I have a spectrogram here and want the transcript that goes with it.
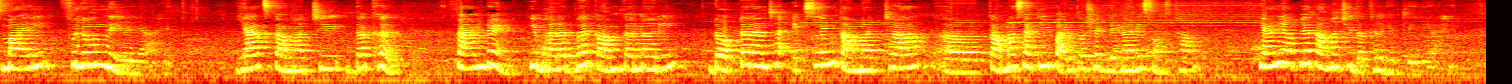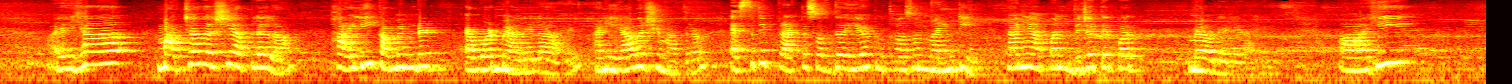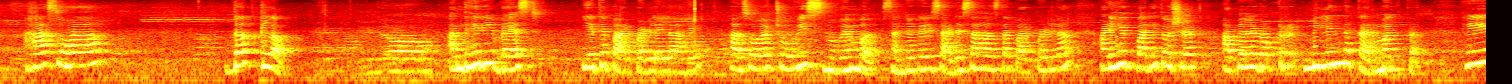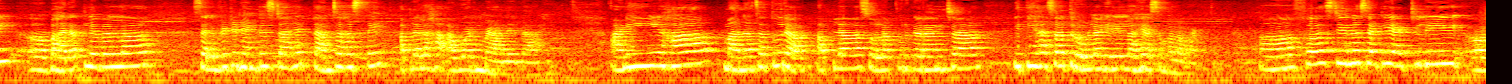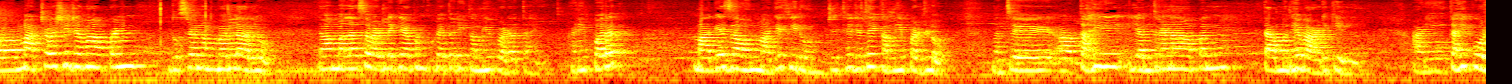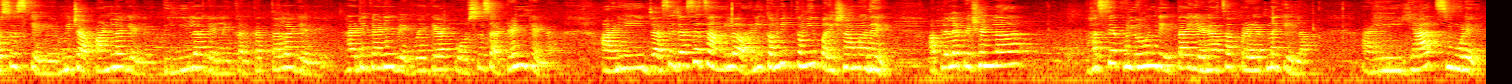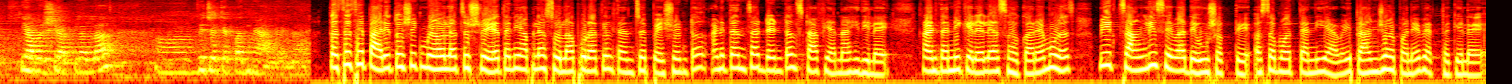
स्माईल फुलवून दिलेल्या आहेत. ह्याच कामाची दखल फॅमडेंट ही भारतभर काम करणारी डॉक्टरांच्या एक्सलेंट कामाच्या कामासाठी पारितोषिक देणारी संस्था यांनी आपल्या कामाची दखल घेतलेली आहे. ह्या मागच्या वर्षी आपल्याला हायली कमेंडेड अवॉर्ड मिळालेला आहे. आणि यावर्षी मात्र aesthetic practice of the year two thousand nineteen ह्याने आपण विजेतेपद मिळवलेले आहे. ही हा सोहळा द क्लब अंधेरी बेस्ट येथे पार पडलेला आहे. हा सोहळा चोवीस नोव्हेंबर संध्याकाळी साडेसहा वाजता पार पडला. आणि हे पारितोषिक आपल्याला डॉक्टर मिलिंद करमतकर हे भारत लेवलला सेलिब्रिटी डेंटिस्ट आहेत त्यांच्या हस्ते आपल्याला हा अवॉर्ड मिळालेला आहे. आणि हा मानाचा तुरा आपल्या सोलापूरकरांच्या इतिहासात रोवला गेलेला आहे असं मला वाटतं. फर्स्ट येण्यासाठी ॲक्च्युली मागच्या वर्षी जेव्हा आपण दुसऱ्या नंबरला आलो तेव्हा मला असं वाटलं की आपण कुठेतरी कमी पडत आहे. आणि परत मागे जाऊन मागे फिरून जिथे जिथे कमी पडलो म्हणजे काही यंत्रणा आपण त्यामध्ये वाढ केली. आणि काही कोर्सेस केले. मी जापानला गेले दिल्लीला गेले कलकत्ताला गेले. ह्या ठिकाणी वेगवेगळ्या कोर्सेस अटेंड केल्या. आणि जास्तीत जास्त चांगलं आणि कमीत कमी पैशामध्ये आपल्याला पेशंटला हास्य खुलवून देता येण्याचा प्रयत्न केला. आणि ह्याचमुळे यावर्षी आपल्याला विजेतेपद मिळालेलं आहे. तसेच हे पारितोषिक मिळवल्याचं श्रेय त्यांनी आपल्या सोलापुरातील त्यांचे पेशंट आणि त्यांचा डेंटल स्टाफ यांनाही दिलंय. कारण त्यांनी केलेल्या सहकार्यामुळेच मी एक चांगली सेवा देऊ शकते असं मत त्यांनी यावेळी प्रांजळपणे व्यक्त केलंय.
